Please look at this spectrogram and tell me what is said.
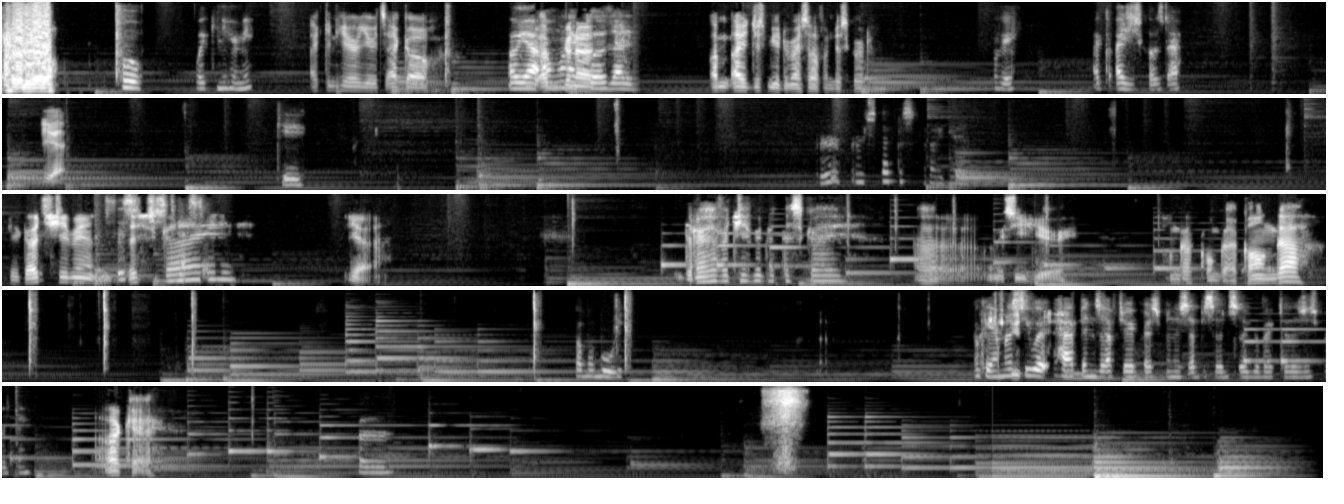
Hello. Oh, wait, can you hear me? I can hear you. It's echo. Oh yeah, I'm I'm gonna gonna- close out. Um, I just muted myself on Discord. Okay, I, I just closed that. Yeah. Okay. Fir- First episode, I guess. You got achievement. Is this This, just guy. testing? Yeah. Did I have achievement with this guy? Uh, let me see here. Conga, conga, conga. Baba Booey. Okay, I'm gonna see what happens after I press finish episode, so I go back to the Discord thing. Okay. Uh,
